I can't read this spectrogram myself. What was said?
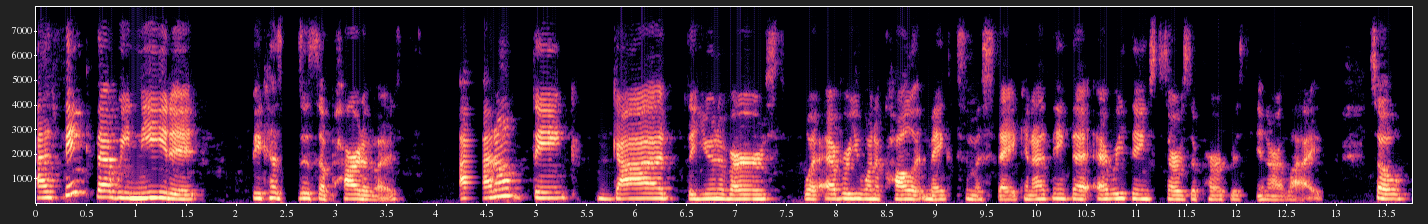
I think that we need it because it's a part of us. I don't think God, the universe, whatever you want to call it, makes a mistake. And I think that everything serves a purpose in our life. So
